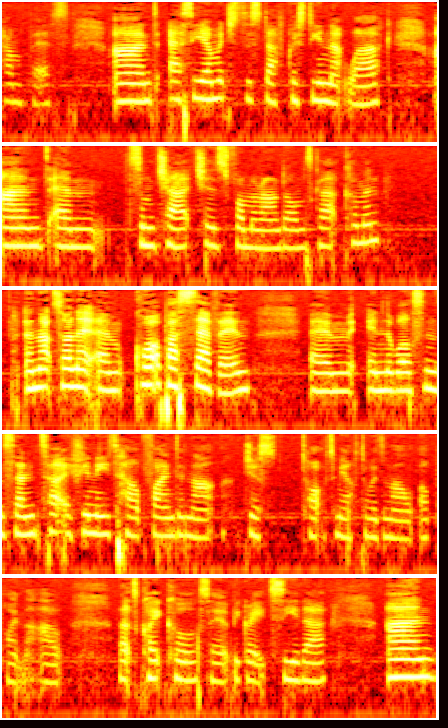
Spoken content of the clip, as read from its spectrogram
campus, and SEM, which is the Staff Christian Network, and um, some churches from around Ormskirk coming. And that's on at um, quarter past seven um, in the Wilson Centre. If you need help finding that, just talk to me afterwards and I'll, I'll point that out. That's quite cool, so it'd be great to see you there. And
